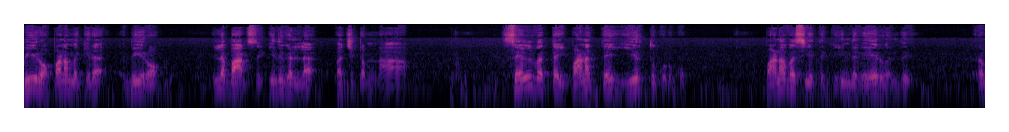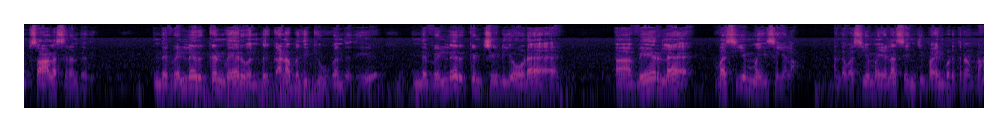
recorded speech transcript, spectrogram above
பீரோ பணம் வைக்கிற பீரோ இல்லை பாக்ஸு இதுகளில் வச்சிட்டோம்னா செல்வத்தை பணத்தை ஈர்த்து கொடுக்கும். பணவசியத்துக்கு இந்த வேர் வந்து ரொம்ப சால சிறந்தது. இந்த வெள்ளருக்கன் வேர் வந்து கணபதிக்கு உகந்தது. இந்த வெள்ளருக்கன் செடியோட வேரில் வசியம்மை செய்யலாம். அந்த வசியம்மையெல்லாம் செஞ்சு பயன்படுத்தினோம்னா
